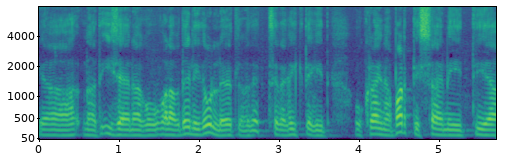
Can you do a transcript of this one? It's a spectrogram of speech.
ja nad ise nagu valavad õli tulle ja ütlevad, et seda kõik tegid Ukraina partisanid ja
